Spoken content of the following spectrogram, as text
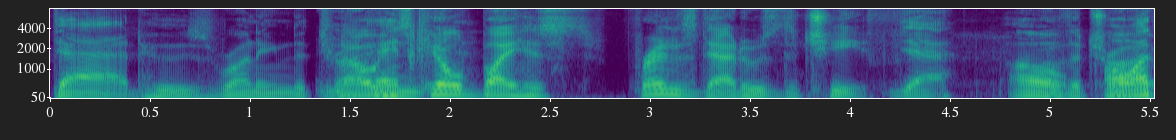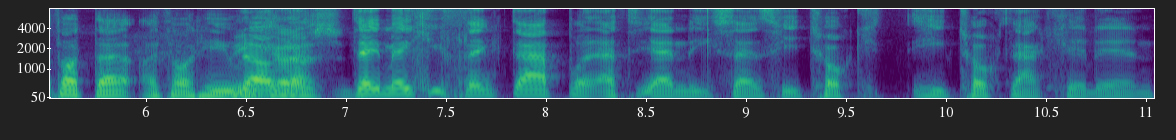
dad, who's running the tribe. No, he's and, killed by his friend's dad, who's the chief. Yeah. Oh, of the oh, I thought that. I thought he was. No, no, they make you think that, but at the end he says he took he took that kid in.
